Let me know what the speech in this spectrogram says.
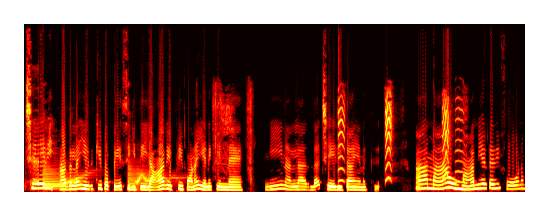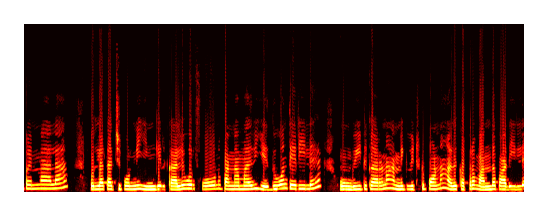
சரி அதெல்லாம் எதுக்கு இப்ப பேசிக்கிட்டு? யார் எப்படி போனா எனக்கு என்ன? நீ நல்லா இருந்தா சரிதான் எனக்கு. ஆமா உன் மாமியார் கறி ஃபோன் பண்ணாலா உள்ளக்காட்சி பொண்ணு இங்க இருக்காளு ஒரு ஃபோன் பண்ண மாதிரி எதுவும் தெரியல. உன் வீட்டுக்காரனும் அன்னைக்கு விட்டுட்டு போனா அதுக்கப்புறம் வந்த பாடி இல்ல.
